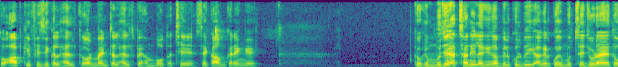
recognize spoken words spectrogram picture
तो आपकी फ़िज़िकल हेल्थ और मेंटल हेल्थ पे हम बहुत अच्छे से काम करेंगे। क्योंकि मुझे अच्छा नहीं लगेगा, बिल्कुल भी अगर कोई मुझसे जुड़ा है तो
